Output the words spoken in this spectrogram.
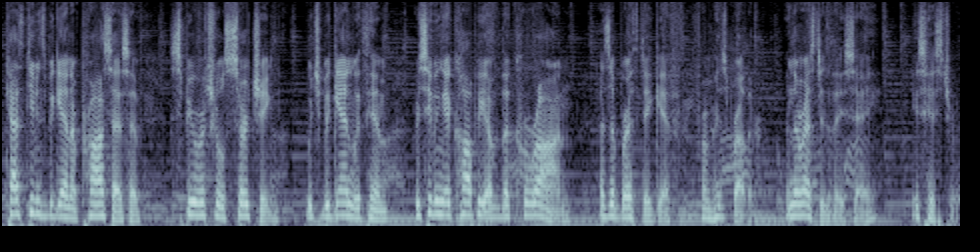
Cat Stevens began a process of spiritual searching, which began with him receiving a copy of the Quran as a birthday gift from his brother. And the rest, as they say, is history.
